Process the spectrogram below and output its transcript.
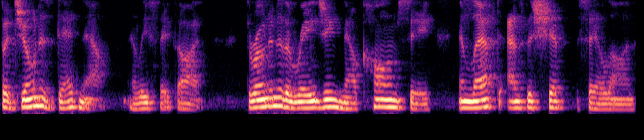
But Jonah's dead now, at least they thought, thrown into the raging, now calm sea, and left as the ship sailed on.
